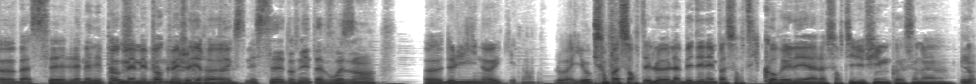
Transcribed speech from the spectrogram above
Euh, bah, c'est la même époque. Même époque, mais je veux dire, euh, contexte, mais c'est dans un état voisin. euh, de l'Illinois, qui est dans l'Ohio. Ils sont pas sortis, le- la BD n'est pas sortie corrélée à la sortie du film, quoi. Ça n'a Non.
